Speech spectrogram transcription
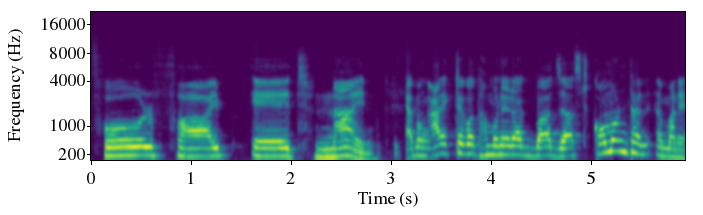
ফোর, ফাইভ, এইট, নাইন। এবং আরেকটা কথা মনে রাখবা জাস্ট কমনটা মানে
